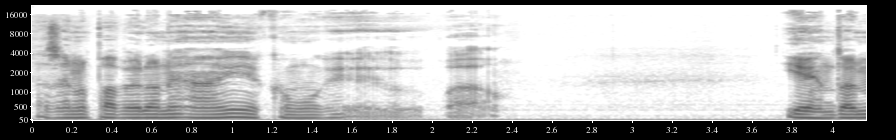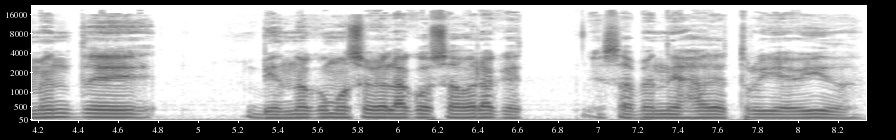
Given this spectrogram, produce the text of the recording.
Se hacen los papelones ahí, es como que, wow. Y eventualmente, viendo cómo se ve la cosa ahora, que esa pendeja destruye vida,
